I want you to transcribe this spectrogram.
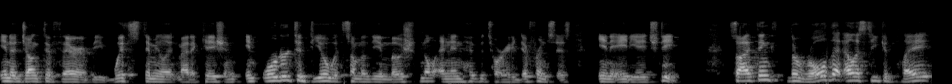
in adjunctive therapy with stimulant medication in order to deal with some of the emotional and inhibitory differences in ADHD. So I think the role that LSD could play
